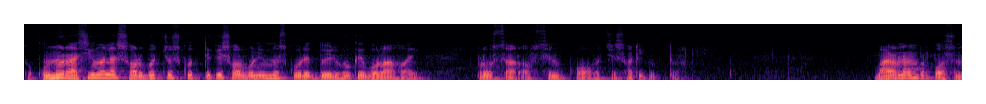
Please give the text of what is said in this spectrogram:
তো কোনো রাশিমালার সর্বোচ্চ স্কোর থেকে সর্বনিম্ন স্কোরের দৈর্ঘ্যকে বলা হয় প্রসার, অপশান ক হচ্ছে সঠিক উত্তর। বারো নম্বর প্রশ্ন,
